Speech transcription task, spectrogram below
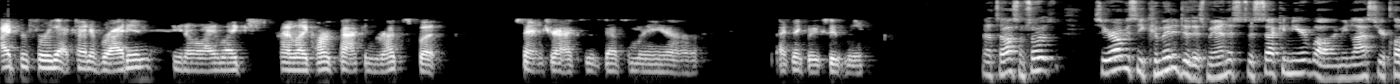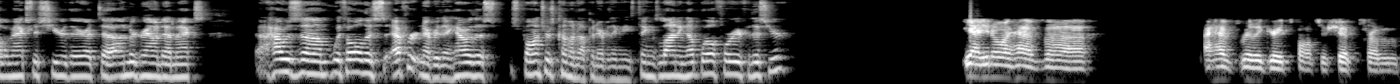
I prefer that kind of riding. You know, I like I like hard pack and ruts, but sand tracks is definitely uh I think they suit me. That's awesome. So so you're obviously committed to this, man. This is the second year. Well, I mean, last year Club MX, this year there at uh, Underground MX. How's um with all this effort and everything? How are the sponsors coming up and everything? These things lining up well for you for this year? Yeah, you know, I have uh I have really great sponsorship from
